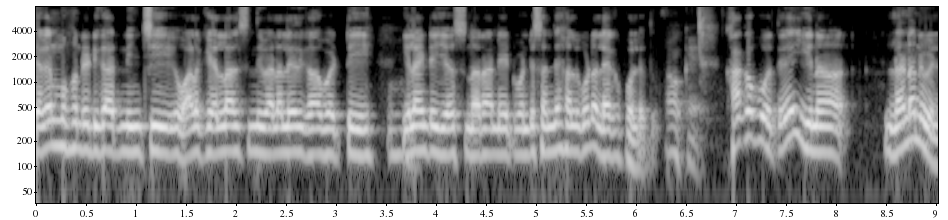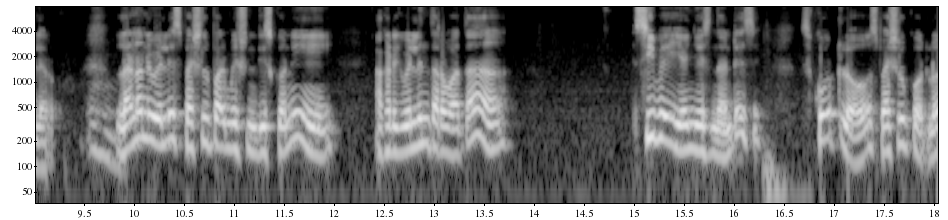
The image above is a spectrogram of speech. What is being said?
జగన్మోహన్ రెడ్డి గారి నుంచి వాళ్ళకి వెళ్ళాల్సింది వెళ్ళలేదు కాబట్టి ఇలాంటివి చేస్తున్నారా అనేటువంటి సందేహాలు కూడా లేకపోలేదు. ఓకే. కాకపోతే ఈయన లండన్ వెళ్ళారు. లండన్ వెళ్ళి స్పెషల్ పర్మిషన్ తీసుకొని అక్కడికి వెళ్ళిన తర్వాత సిబిఐ ఏం చేసిందంటే కోర్టులో స్పెషల్ కోర్టులో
